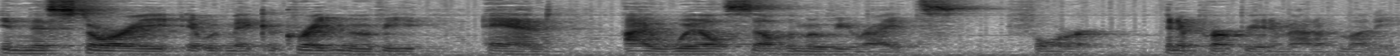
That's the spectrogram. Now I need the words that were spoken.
in this story. It would make a great movie, and I will sell the movie rights for an appropriate amount of money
